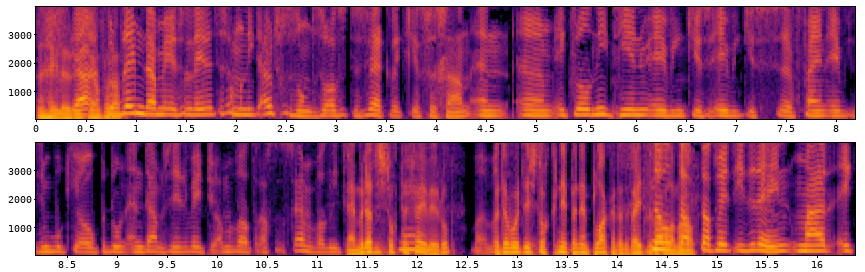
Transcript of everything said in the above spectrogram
een hele Ja, het vooraf. probleem daarmee is alleen, het is allemaal niet uitgezonden zoals het dus werkelijk is gegaan. En ehm, ik wil niet hier nu eventjes, eventjes eh, fijn eventjes een boekje open doen. En dames en heren, weet u allemaal wel, er achter de schermen wel niet. Nee, maar dat is toch tv-wereld? Maar daar wordt is toch knippen en plakken, dat weten we dat, allemaal. dat, dat weet iedereen, maar ik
